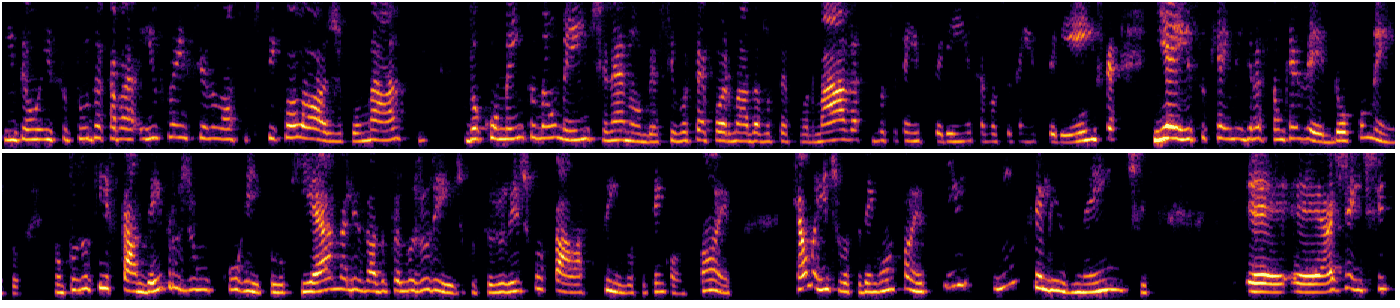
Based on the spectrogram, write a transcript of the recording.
Então, isso tudo acaba influenciando o nosso psicológico, mas documento não mente, né, Núbia? Se você é formada, você é formada, se você tem experiência, você tem experiência, e é isso que a imigração quer ver, documento. Então, tudo que está dentro de um currículo que é analisado pelo jurídico, se o jurídico fala, sim, você tem condições, realmente você tem condições. E, infelizmente, é, é, a gente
